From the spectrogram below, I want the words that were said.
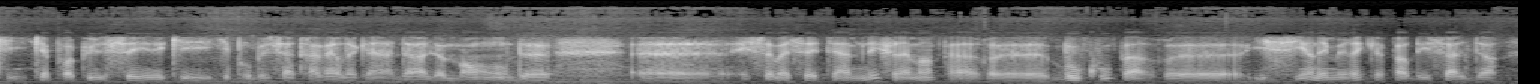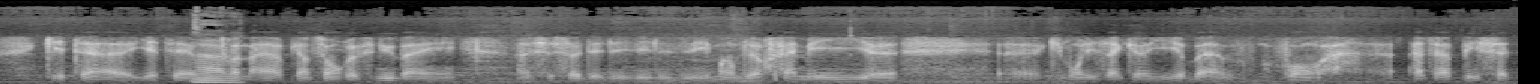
qui, a propulsé, qui, qui, est propulsé à travers le Canada, le monde. et ça, ben, ça a été amené, finalement, par beaucoup par, ici, en Amérique, par des soldats qui étaient, ils étaient ah outre-mer. Quand ils sont revenus, ben, c'est ça, des, les, membres de leur famille euh, euh, qui vont les accueillir ben, vont euh, attraper cette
